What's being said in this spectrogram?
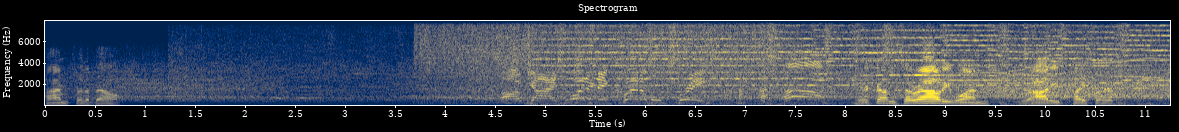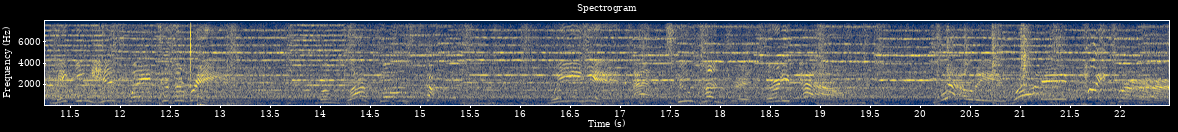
Time for the bell. Oh, guys, what an incredible treat. Here comes the rowdy one, Roddy Piper. Making his way to the ring from Glasgow, Scotland, weighing in at 230 pounds, Rowdy Roddy Piper.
